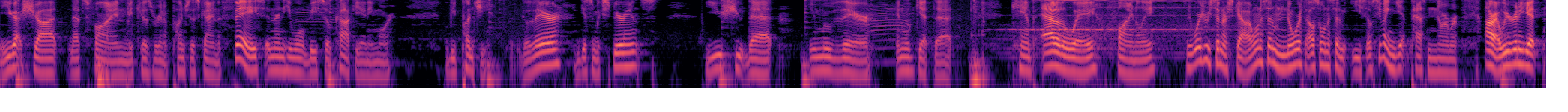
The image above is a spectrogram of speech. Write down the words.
You got shot. That's fine because we're gonna punch this guy in the face, and then he won't be so cocky anymore. He'll be punchy. Go there, get some experience. You shoot that. You move there, and we'll get that. Camp out of the way, finally. So where should we send our scout? I want to send him north. I also want to send him east. I'll see if I can get past Narmer. All right, we're going to get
